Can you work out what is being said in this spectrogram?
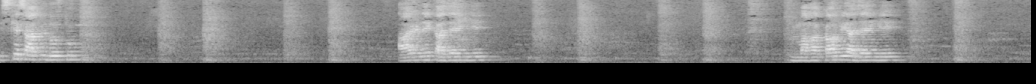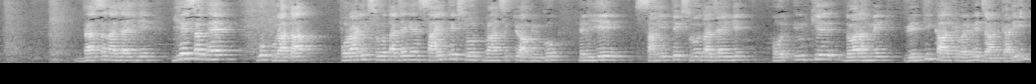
इसके साथ में दोस्तों आरण्यक आ जाएँगे। महाकाव्य आ जाएँगे। दर्शन आ जाएँगे। ये सब है वो पुराता, पौराणिक स्रोत आ जाएँगे, साहित्यिक स्रोत मान सकते हो आप इनको यानी ये साहित्यिक स्रोत आ जाएँगे और इनके द्वारा हमें वैदिक काल के बारे में जानकारी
